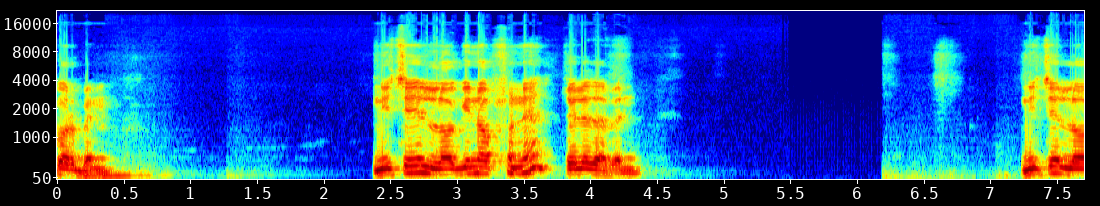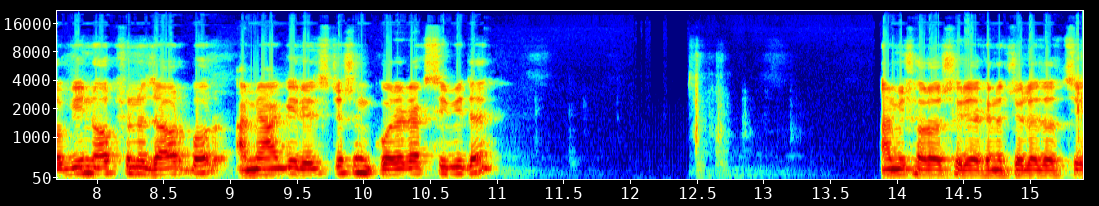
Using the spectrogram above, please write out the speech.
করবেন। নিচে লগ অপশনে চলে যাবেন। নিচে লগ ইন অপশনে যাওয়ার পর আমি আগে রেজিস্ট্রেশন করে রাখছি বিদায়। আমি সরাসরি এখানে চলে যাচ্ছি।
